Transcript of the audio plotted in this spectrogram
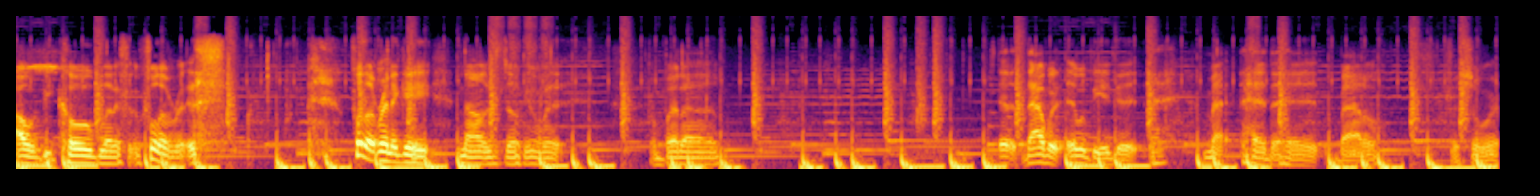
I would be cold blooded for pull up pull up renegade. No, I was joking, but but uh it, that would it would be a good head to head battle for sure.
